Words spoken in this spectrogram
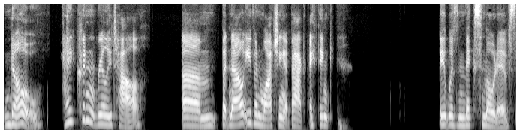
No, I couldn't really tell. Um, but now even watching it back, I think it was mixed motives.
